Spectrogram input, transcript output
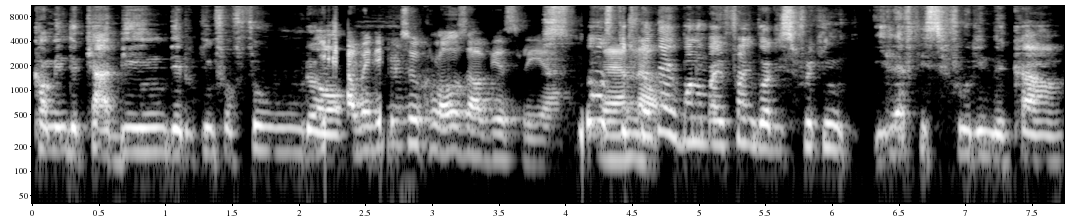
come in the cabin, they're looking for food or yeah. When they're too close, obviously, yeah. no stuff like that. One of my friends got his freaking he left his food in the car.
